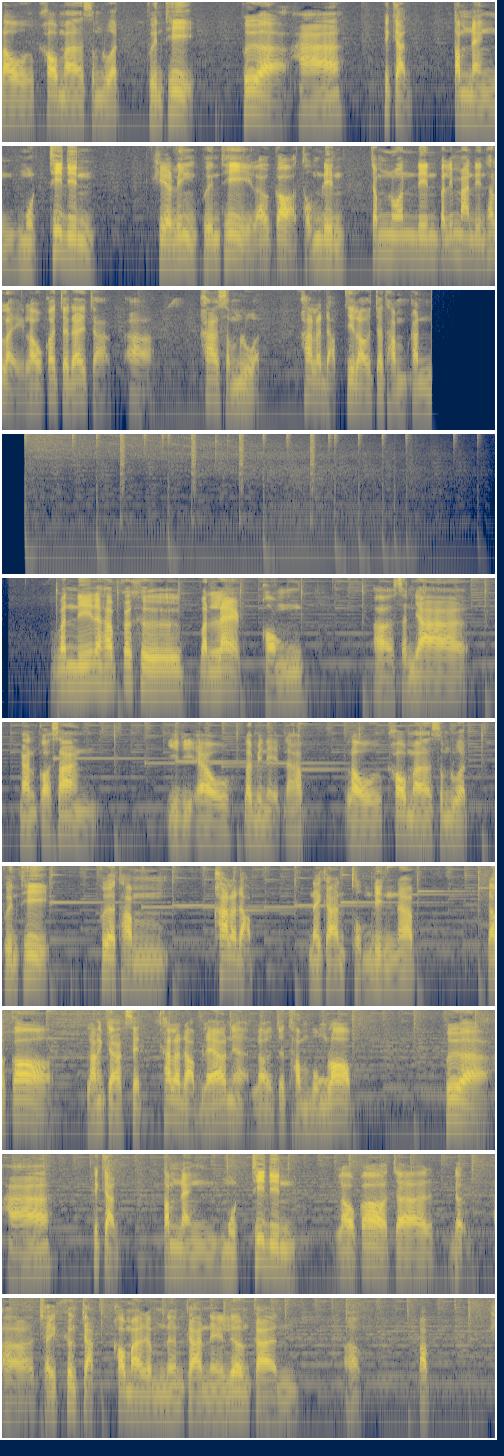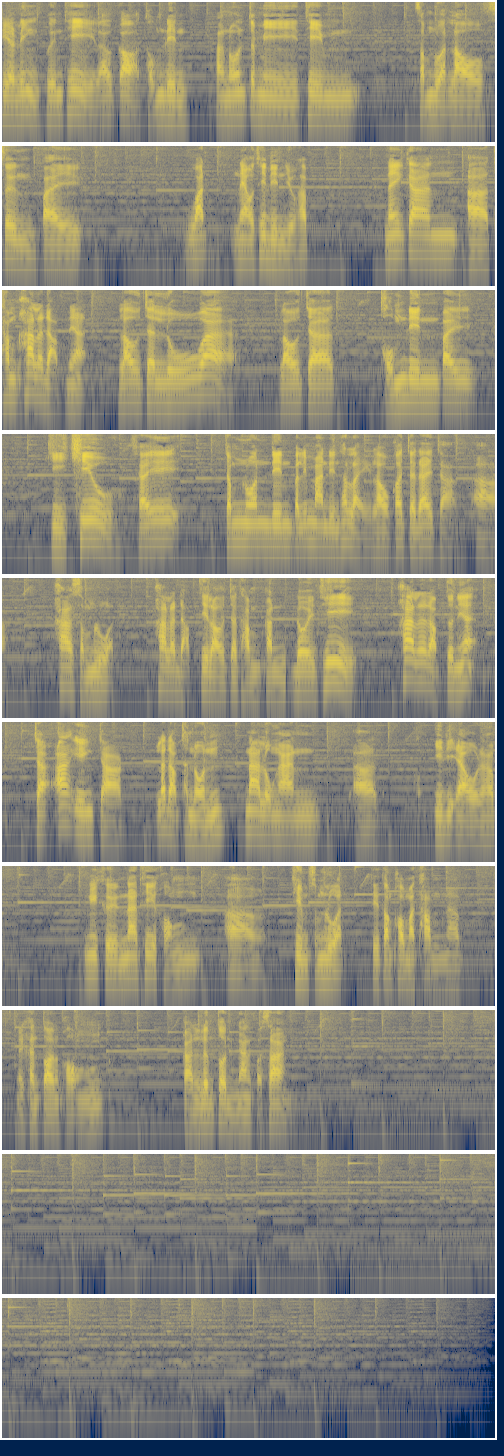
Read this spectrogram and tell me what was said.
เราเข้ามาสำรวจพื้นที่ เพื่อหาพิกัดตำแหน่งหมุดที่ดินเคลียร์ลิงพื้นที่แล้วก็ถมดินจำนวนดินปริมาณดินเท่าไหร่เราก็จะได้จากค่าสำรวจค่าระดับที่เราจะทำกันวันนี้นะครับก็คือวันแรกของอสัญญางานก่อสร้าง EDL Laminate นะครับ เราเข้ามาสำรวจ พื้นที่เพื่อทำค่าระดับในการถมดินนะครับ แล้วก็หลังจากเสร็จค่าระดับแล้วเนี่ยเราจะทำวงรอบ เพื่อหาพิกัดตำแหน่งหมุดที่ดิน เราก็จะใช้เครื่องจักรเข้ามาดำเนินการในเรื่องการปรับเคลียร์ลิงพื้นที่แล้วก็ถมดิน ทางโน้นจะมีทีมสำรวจเราซึ่งไปวัดแนวที่ดินอยู่ครับ ในการอ่าทำค่าระดับเนี่ยเราจะรู้ว่าเราจะถมดินไปกี่คิวใช้จำนวนดินปริมาณดินเท่าไหร่ เราก็จะได้จากอ่าค่าสำรวจค่าระดับที่เราจะทำกัน โดยที่ค่าระดับตัวนี้จะอ้างอิงจากระดับถนนหน้าโรงงาน EDL นะครับ นี่คือหน้าที่ของอทีมสำรวจที่ต้องเข้ามาทำนะครับ ในขั้นตอนของการเริ่มต้นงานก่อสร้าง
